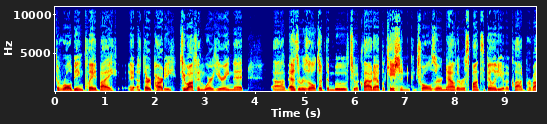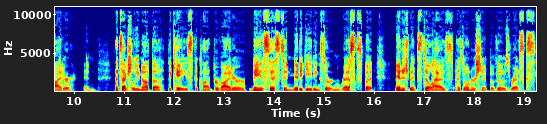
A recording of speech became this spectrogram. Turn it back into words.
the role being played by a, third party. Too often we're hearing that um, as a result of the move to a cloud application, controls are now the responsibility of a cloud provider. And that's actually not the, the case. The cloud provider may assist in mitigating certain risks, but management still has, has ownership of those risks.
